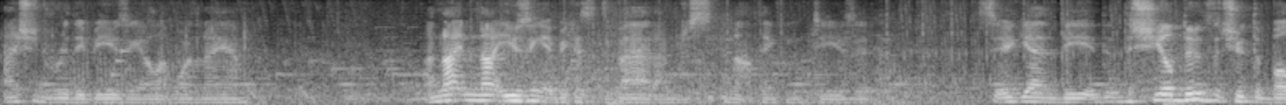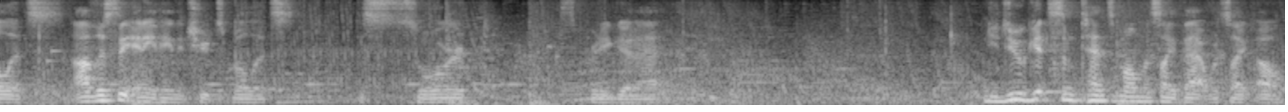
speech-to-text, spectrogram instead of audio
I should really be using it a lot more than I am. I'm not not using it because it's bad. I'm just not thinking to use it. Again, the, the, the shield dudes that shoot the bullets. Obviously, anything that shoots bullets. The sword is pretty good at. you do get some tense moments like that where it's like, oh,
